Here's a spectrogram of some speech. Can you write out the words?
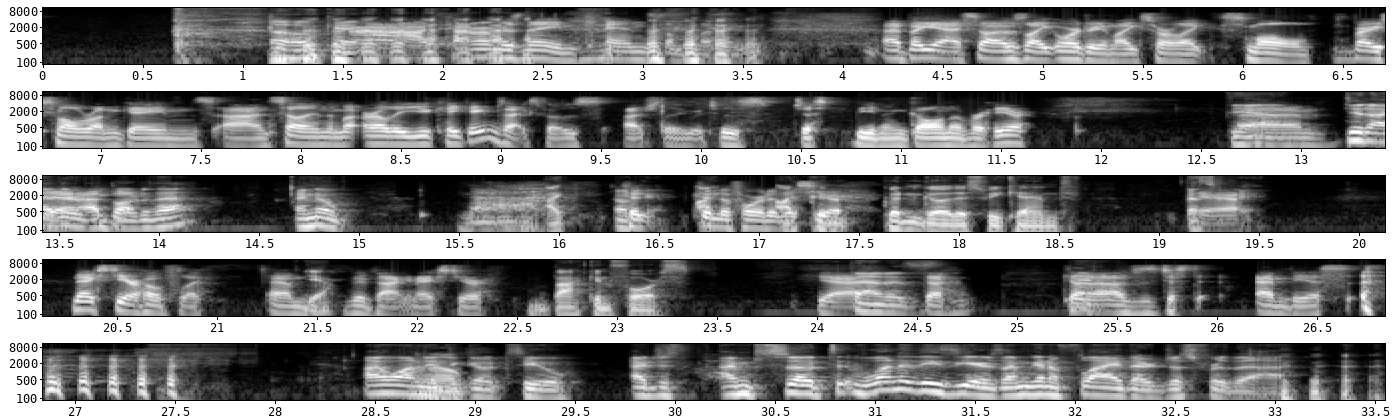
Oh, okay. ah, I can't remember his name. Ken something. Uh, but yeah, so I was like ordering like sort of like small, very small run games uh, and selling them at early UK Games Expos actually, which has just been and gone over here. yeah. Um, Did either yeah, of I you go bought- to that? I know. Nah, I, couldn't, Okay. couldn't afford it I this year. couldn't, couldn't go this weekend. That's Yeah. okay. Next year, hopefully. Um, Yeah. be back next year. Back in force. Yeah, That is- the- yeah. I was just envious. I wanted I to go too. I just, I'm so, t- one of these years, I'm going to fly there just for that.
